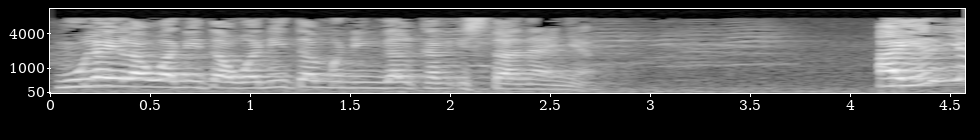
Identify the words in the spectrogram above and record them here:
Mulailah wanita-wanita meninggalkan istananya. Akhirnya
